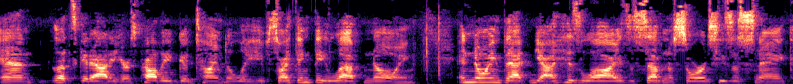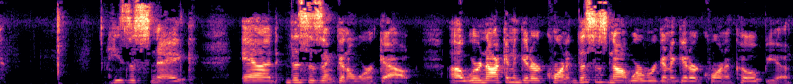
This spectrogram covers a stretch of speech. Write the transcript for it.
And let's get out of here. It's probably a good time to leave. So I think they left knowing. And knowing that, yeah, his lies, the Seven of Swords, he's a snake. He's a snake, and this isn't going to work out. Uh, we're not going to get our corn. This is not where we're going to get our cornucopia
